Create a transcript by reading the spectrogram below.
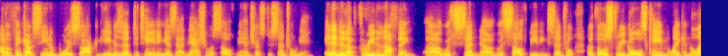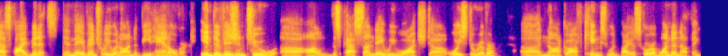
I don't think I've seen a boys soccer game as entertaining as that Nashua South Manchester Central game. It ended up three to nothing uh, with uh, with South beating Central, but those three goals came like in the last five minutes, and they eventually went on to beat Hanover. In Division Two, uh, on this past Sunday, we watched uh, Oyster River uh, knock off Kingswood by a score of one to nothing.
